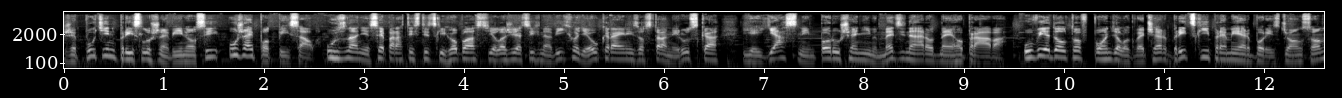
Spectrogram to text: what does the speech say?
že Putin príslušné výnosy už aj podpísal. Uznanie separatistických oblastí ležiacich na východe Ukrajiny zo strany Ruska je jasným porušením medzinárodnej trestného práva. Uviedol to v pondelok večer britský premiér Boris Johnson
